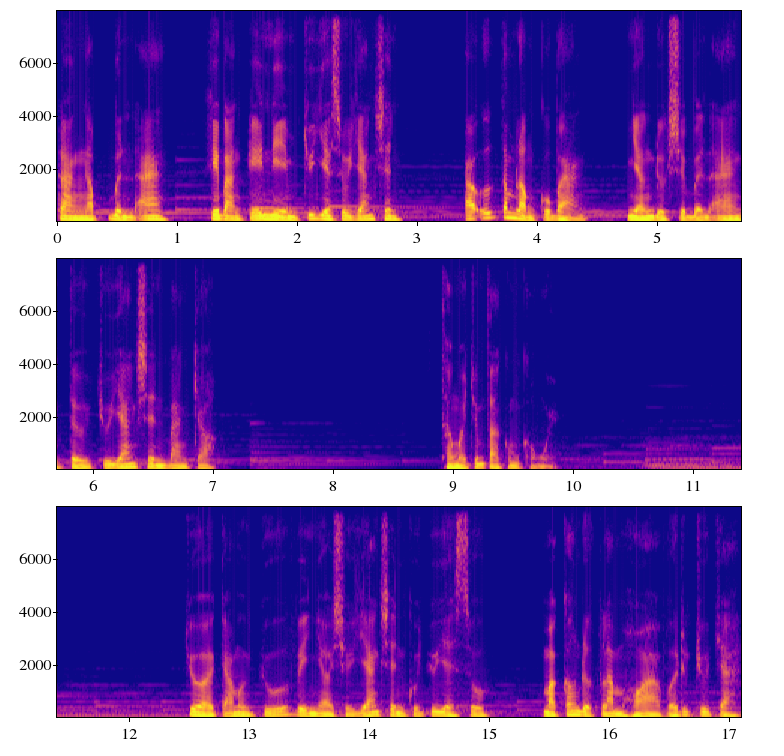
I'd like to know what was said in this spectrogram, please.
tràn ngập bình an khi bạn kỷ niệm Chúa Giêsu Giáng sinh. Ao ước tấm lòng của bạn nhận được sự bình an từ Chúa Giáng sinh ban cho. Thân mời chúng ta cùng cầu nguyện. Chúa ơi, cảm ơn Chúa vì nhờ sự Giáng sinh của Chúa Giêsu mà con được làm hòa với Đức Chúa Cha.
